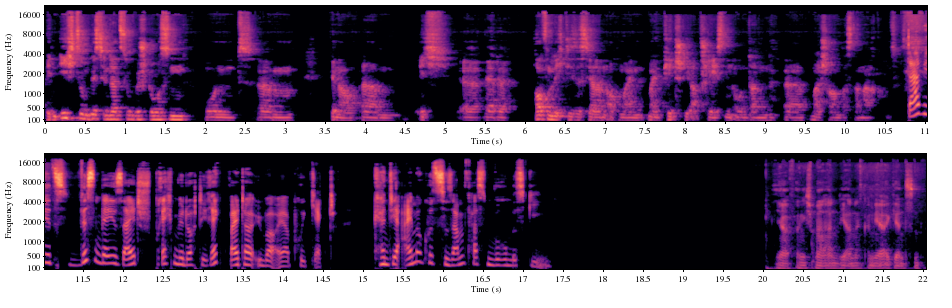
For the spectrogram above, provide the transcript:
bin ich so ein bisschen dazu gestoßen und ähm, genau, ähm, ich äh, werde hoffentlich dieses Jahr dann auch mein, mein PhD abschließen und dann äh, mal schauen, was danach kommt. Da wir jetzt wissen, wer ihr seid, sprechen wir doch direkt weiter über euer Projekt. Könnt ihr einmal kurz zusammenfassen, worum es ging? Ja, fange ich mal an, die anderen können ja ergänzen.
